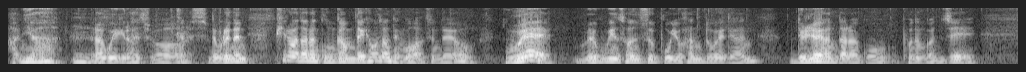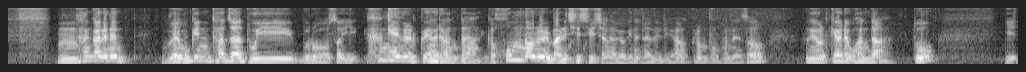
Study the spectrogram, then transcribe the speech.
아니야라고 얘기를 하죠. 음. 그렇습니다. 근데 올해는 필요하다는 공감대가 형성된 것 같은데요. 왜 외국인 선수 보유 한도에 대한 늘려야 한다라고 보는 건지 음, 한간에는 외국인 타자 도입으로서 이 흥행을 꾀하려 한다. 그러니까 홈런을 많이 칠 수 있잖아요. 외국인 타자들이요. 그런 부분에서 흥행을 꾀하려고 한다. 또 이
